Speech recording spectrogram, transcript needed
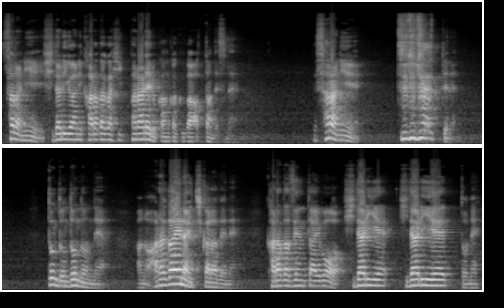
さらに左側に体が引っ張られる感覚があったんですね。さらにズズズってね。どんどんどんどんねあの抗えない力でね体全体を左へ左へとね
